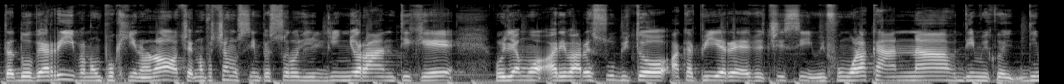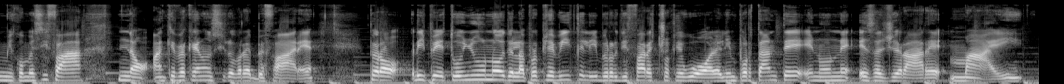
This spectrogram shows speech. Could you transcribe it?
da dove arrivano un pochino, no? Cioè non facciamo sempre solo gli, gli ignoranti che vogliamo arrivare subito a capire, cioè, sì, mi fumo la canna, dimmi, dimmi come si fa, no, anche perché non si dovrebbe fare. Però, ripeto, ognuno della propria vita è libero di fare ciò che vuole, l'importante è non esagerare mai.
